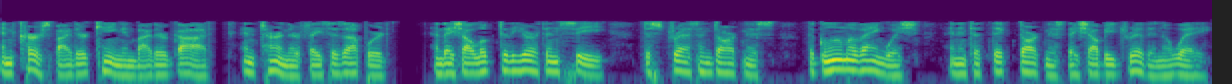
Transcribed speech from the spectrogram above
and curse by their king and by their God, and turn their faces upward. And they shall look to the earth and see distress and darkness, the gloom of anguish, and into thick darkness they shall be driven away.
